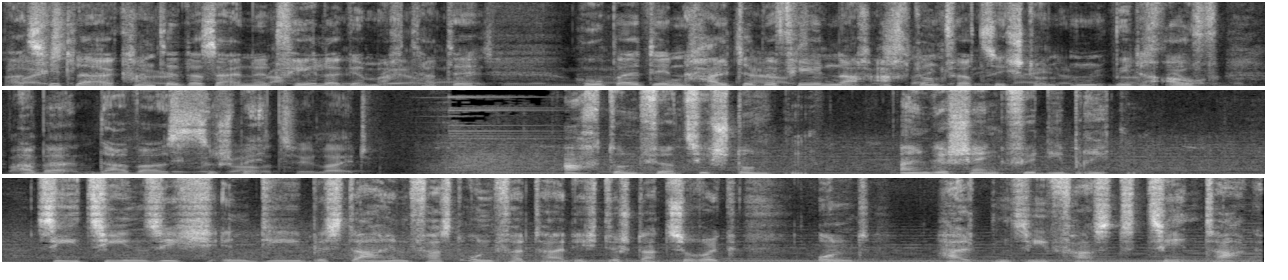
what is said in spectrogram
Als Hitler erkannte, dass er einen Fehler gemacht hatte, hob er den Haltebefehl nach 48 Stunden wieder auf. Aber da war es zu spät. 48 Stunden. Ein Geschenk für die Briten. Sie ziehen sich in die bis dahin fast unverteidigte Stadt zurück und halten sie fast zehn Tage.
